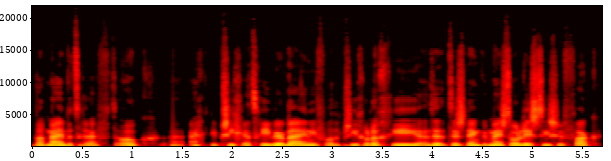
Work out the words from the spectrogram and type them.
wat mij betreft ook eh, eigenlijk die psychiatrie weer bij. In ieder geval de psychologie. Het, het is denk ik het meest holistische vak,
